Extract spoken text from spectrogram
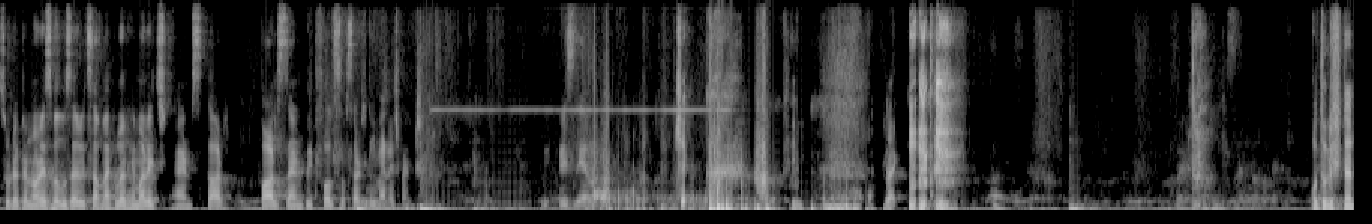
So Dr. Naresh Babu sir with submacular hemorrhage and scar pearls and pitfalls of surgical management. Is there. Check Muthukrishnan,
